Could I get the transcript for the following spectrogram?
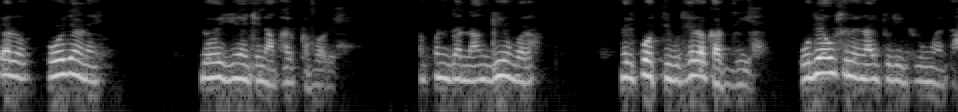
ਚਲੋ ਹੋ ਜਾਣੇ ਦੋ ਜੀਆਂ ਚ ਨਾ ਫ਼ਰਕ ਪਵੇ ਆਪਣੀ ਦਾ ਨਾਂਗੀ ਉਮਰ ਆ। ਮੇਰੀ ਪੋਤੀ ਬਥੇਰਾ ਕਰਦੀ ਹੈ ਉਹਦੇ ਹੌਸਲੇ ਨਾਲ ਤੁਰੀ ਫਿਰੂ ਮੈਂ ਤਾਂ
